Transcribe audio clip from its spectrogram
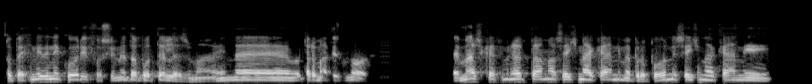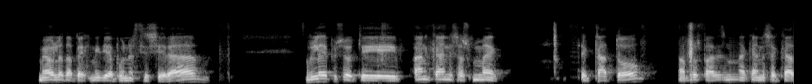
το παιχνίδι είναι η κορύφωση, είναι το αποτέλεσμα, είναι ο τερματισμό. Εμάς η καθημερινότητά μας έχει να κάνει με προπόνηση, έχει να κάνει με όλα τα παιχνίδια που είναι στη σειρά. Βλέπεις ότι αν κάνεις ας πούμε 100, αν προσπαθείς να κάνεις 100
